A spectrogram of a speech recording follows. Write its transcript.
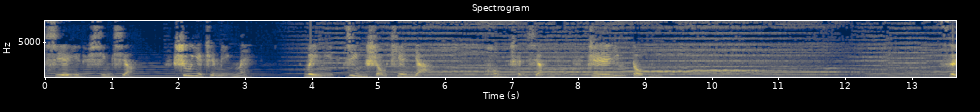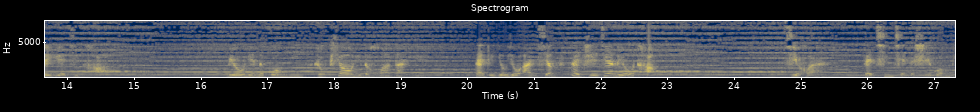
携一缕馨香，书一纸明媚，为你静守天涯。红尘相念，只因懂你。岁月静好，流年的光阴如飘零的花瓣雨。带着幽幽暗香在指尖流淌，喜欢在清浅的时光里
